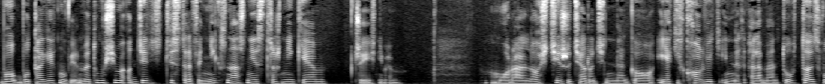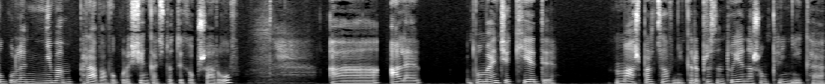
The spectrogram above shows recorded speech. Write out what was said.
Bo, bo tak jak mówię, my tu musimy oddzielić dwie strefy. Nikt z nas nie jest strażnikiem czyjejś, nie wiem, moralności życia rodzinnego i jakichkolwiek innych elementów, to jest w ogóle, nie mam prawa w ogóle sięgać do tych obszarów, ale w momencie, kiedy masz pracownik, reprezentuje naszą klinikę,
